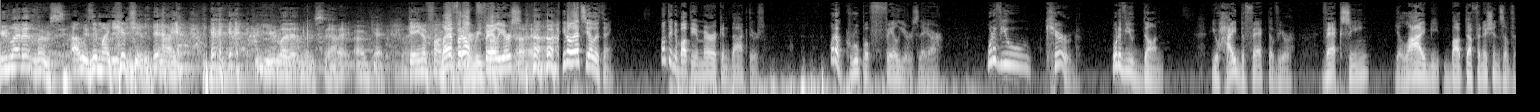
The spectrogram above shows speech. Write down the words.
you let it loose. I was in my kitchen. and I, you let it loose. Yeah. Okay. Gain of function. Laugh it up, Here we come. failures. you know, that's the other thing. One thing about the American doctors what a group of failures they are. What have you cured? What have you done? You hide the fact of your vaccine. You lie about definitions of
